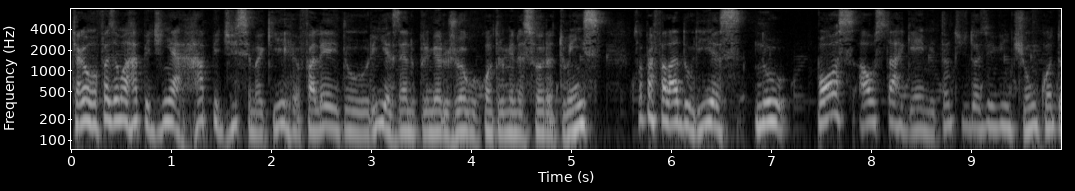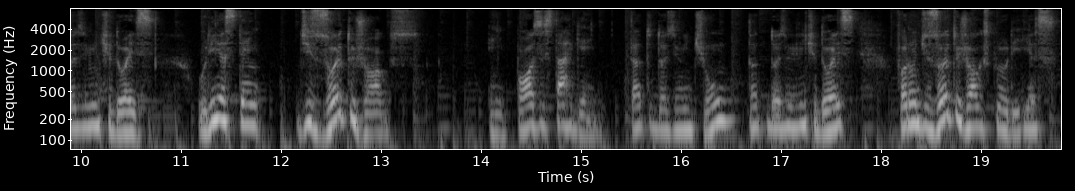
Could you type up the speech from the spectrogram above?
Tiago, eu vou fazer uma rapidinha, rapidíssima aqui. Eu falei do Urias né, no primeiro jogo contra o Minnesota Twins. Só para falar do Urias no pós-All-Star Game, tanto de 2021 quanto 2022. Urias tem 18 jogos em pós-Star Game, tanto 2021, tanto 2022. Foram 18 jogos para Urias,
